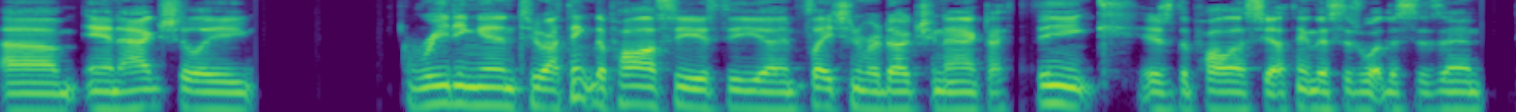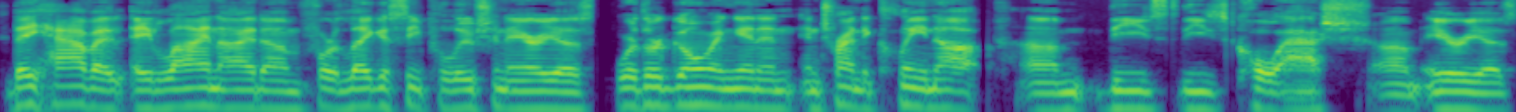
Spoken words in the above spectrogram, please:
um, and actually reading into, I think the policy is the uh, Inflation Reduction Act. I think is the policy. I think this is what this is in. They have a, a line item for legacy pollution areas where they're going in and, and trying to clean up um, these these coal ash um, areas.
